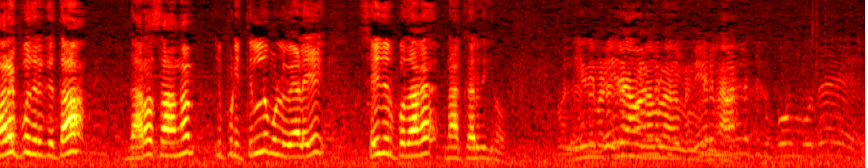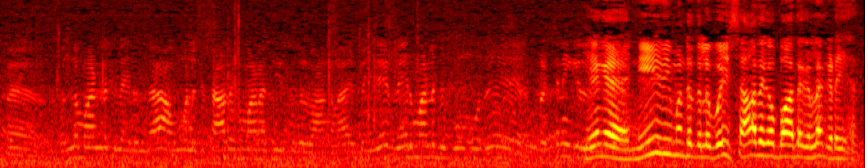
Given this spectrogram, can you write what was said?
மறைப்பதற்கு தான் இந்த அரசாங்கம் இப்படி தில்லுமுள்ளு வேலையை செய்திருப்பதாக நான் கருதுகிறோம். ஏங்க நீதிமன்றத்தில் போய் சாதக பாதகம் எல்லாம் கிடையாது.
